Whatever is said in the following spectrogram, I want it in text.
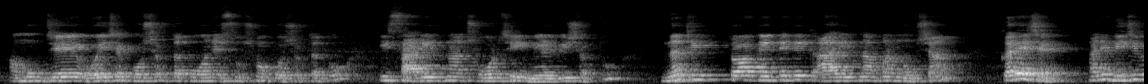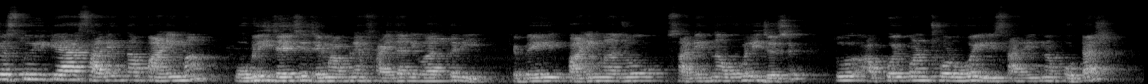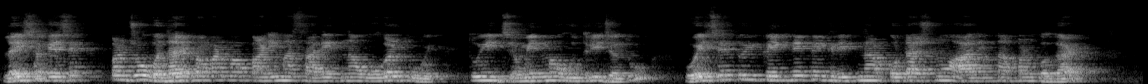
અમુક જે હોય છે પોષક તત્વો અને સૂક્ષ્મ પોષક તત્વો, એ સારી રીતના છોડથી મેળવી શકતું નથી, તો આ કંઈક ને કંઈક આ રીતના પણ નુકસાન કરે છે. અને બીજી વસ્તુ એ કે આ સારી રીતના પાણીમાં ઓગળી જાય છે, જેમાં આપણે ફાયદાની વાત કરી કે ભાઈ પાણીમાં જો સારી રીતના ઓગળી જશે, તો આ કોઈ પણ છોડ હોય એ સારી રીતના પોટાશ લઈ શકે છે. પણ જો વધારે પ્રમાણમાં પાણીમાં સારી રીતના ઓગળતું હોય, તો એ જમીનમાં ઉતરી જતું હોય છે, તો એ કંઈક ને કંઈક રીતના પોટાશનો આ રીતના પણ બગાડ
